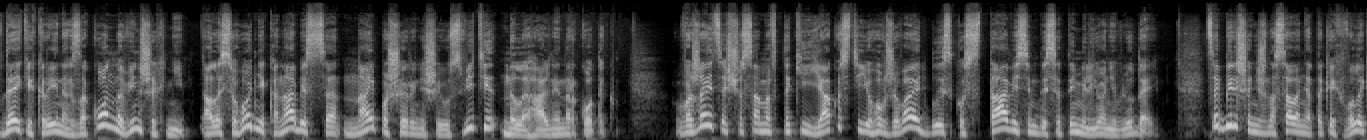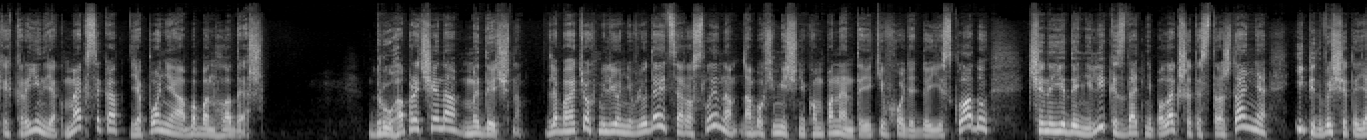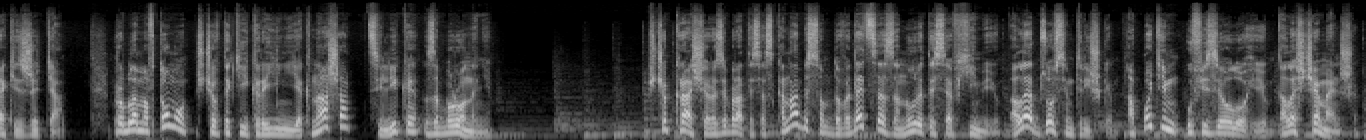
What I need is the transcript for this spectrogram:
В деяких країнах законно, в інших ні. Але сьогодні канабіс це найпоширеніший у світі нелегальний наркотик. Вважається, що саме в такій якості його вживають близько 180 мільйонів людей. Це більше, ніж населення таких великих країн, як Мексика, Японія або Бангладеш. Друга причина медична. Для багатьох мільйонів людей ця рослина або хімічні компоненти, які входять до її складу, чи не єдині ліки здатні полегшити страждання і підвищити якість життя. Проблема в тому, що в такій країні, як наша, ці ліки заборонені. Щоб краще розібратися з канабісом, доведеться зануритися в хімію, але зовсім трішки, а потім у фізіологію, але ще менше.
